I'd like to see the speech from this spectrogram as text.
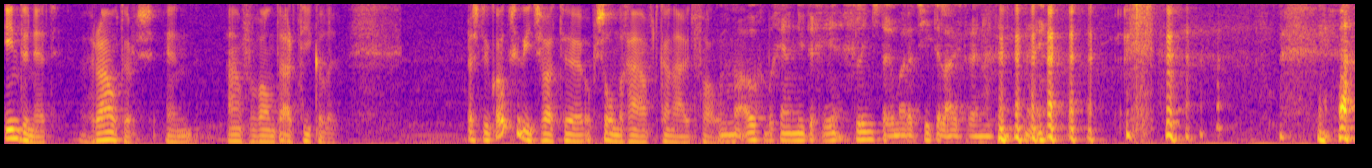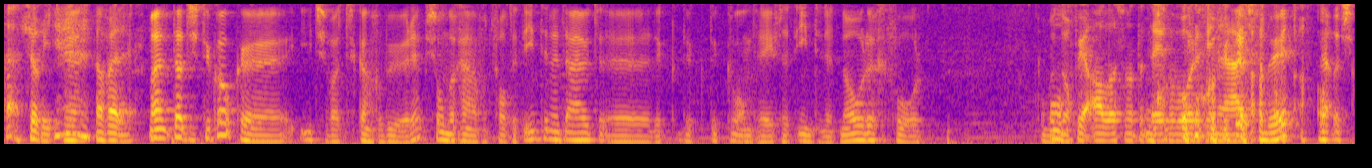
internet, routers en aanverwante artikelen. Dat is natuurlijk ook zoiets wat eh, op zondagavond kan uitvallen. Mijn ogen beginnen nu te glinsteren, maar dat ziet de luisteraar niet. Nee. Ja, Sorry, ga verder. Maar dat is natuurlijk ook eh, iets wat kan gebeuren. Hè. Op zondagavond valt het internet uit. eh, de, de, de klant heeft het internet nodig voor... nog- Ongeveer alles wat er tegenwoordig in een huis gebeurt. alles.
